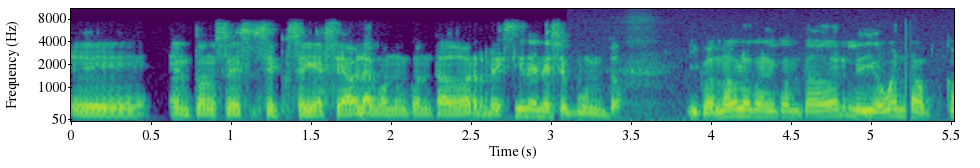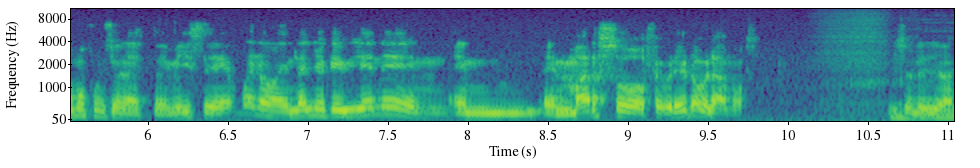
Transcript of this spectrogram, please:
Eh, entonces se, se, habla con un contador recién en ese punto. Y cuando hablo con el contador le digo, bueno, ¿cómo funciona esto? Y me dice, bueno, el año que viene, en, en, en marzo o febrero, hablamos. Y yo le digo,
